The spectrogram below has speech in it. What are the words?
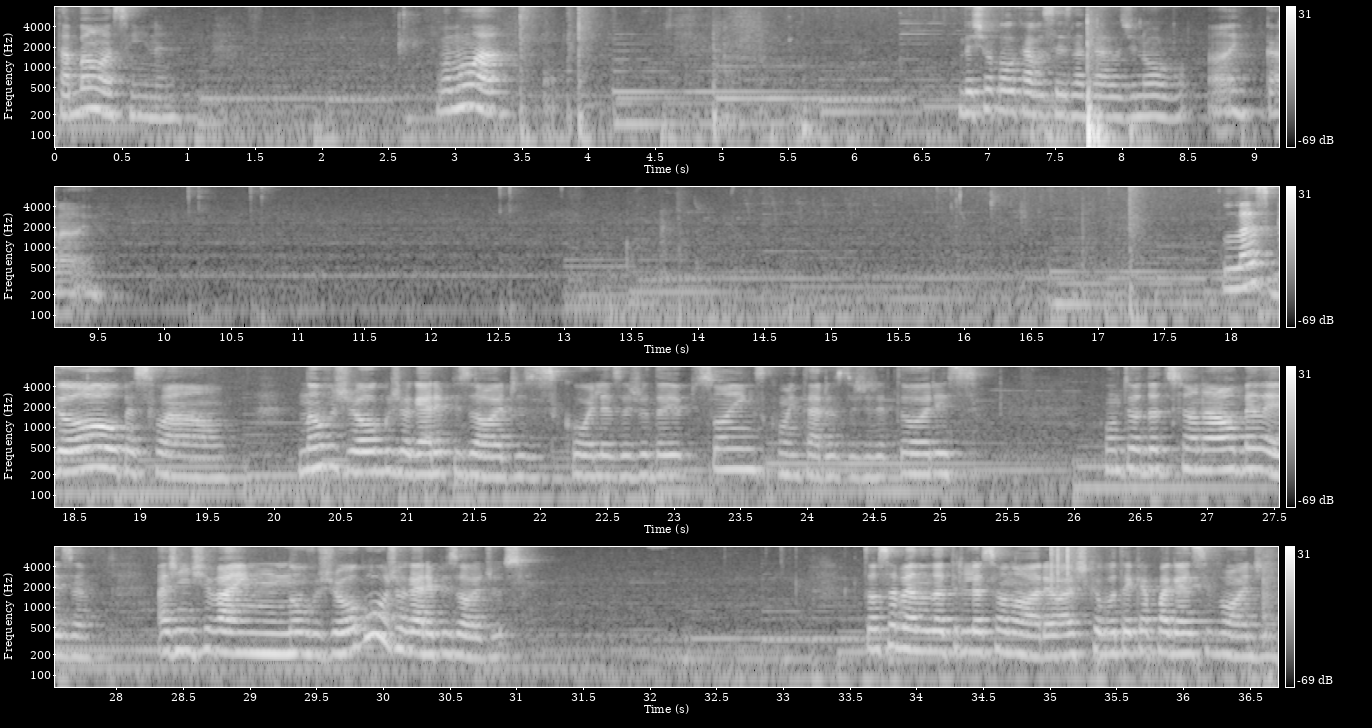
Tá bom assim, né? Vamos lá. Deixa eu colocar vocês na tela de novo. Ai, caralho. Let's go, pessoal! Novo jogo, jogar episódios, escolhas, ajuda e opções, comentários dos diretores, conteúdo adicional, beleza. A gente vai em novo jogo ou jogar episódios? Tô sabendo da trilha sonora, eu acho que eu vou ter que apagar esse VOD.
